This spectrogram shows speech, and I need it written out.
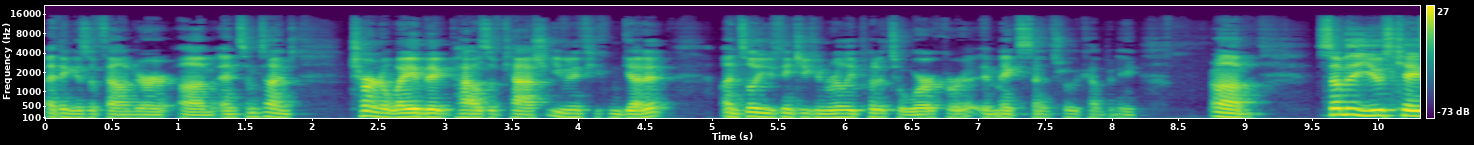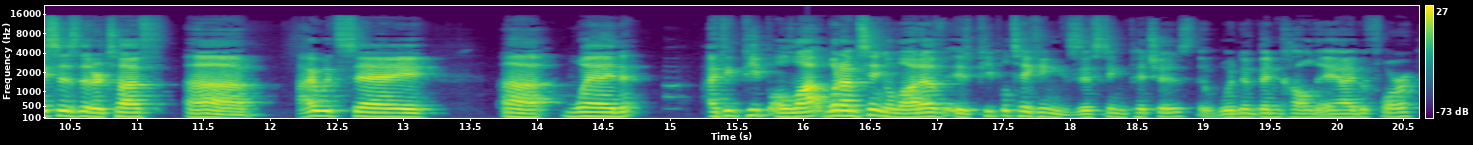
I think, as a founder. Um, and sometimes turn away big piles of cash, even if you can get it, until you think you can really put it to work or it makes sense for the company. Um, some of the use cases that are tough, uh, I would say uh, when I think people a lot. What I'm seeing a lot of is people taking existing pitches that wouldn't have been called AI before,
